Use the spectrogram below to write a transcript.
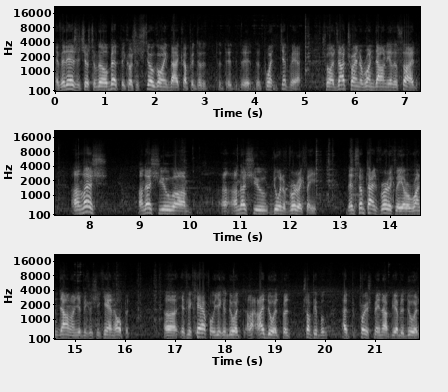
If it is, it's just a little bit because it's still going back up into the, the, the, the point tip here. So it's not trying to run down the other side unless, unless you, um, uh, unless you do it vertically. Then sometimes vertically it'll run down on you because you can't help it. Uh, if you're careful, you can do it. I, I do it, but some people at first may not be able to do it.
